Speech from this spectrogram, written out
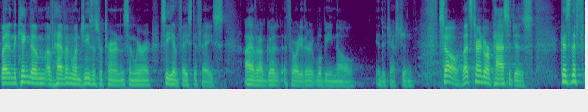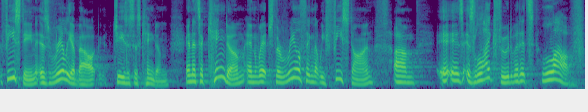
But in the kingdom of heaven, when Jesus returns and we see him face to face, I have it on good authority, there will be no indigestion. So let's turn to our passages. Because the feasting is really about Jesus' kingdom. And it's a kingdom in which the real thing that we feast on um, is, is like food, but it's love.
